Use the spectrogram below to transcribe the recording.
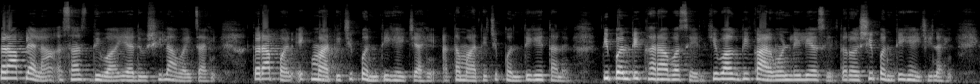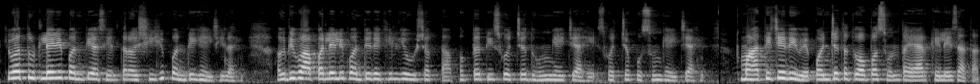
तर आपल्याला असाच दिवा या दिवशी लावायचा आहे. तर आपण एक मातीची पंती घ्यायची आहे. आता मातीची पंती घेताना ती पंती खराब असेल किंवा अगदी काळवंडलेली असेल तर अशी पंती घ्यायची नाही. किंवा तुटलेली पंती असेल तर अशीही पंती घ्यायची नाही. अगदी वापरलेली पंती देखील घेऊ शकता. फक्त ती स्वच्छ धुवून घ्यायची आहे. स्वच्छ पुसून घ्यायची आहे. मातीचे दिवे पंचतत्वापासून तयार केले जातात.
